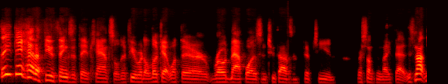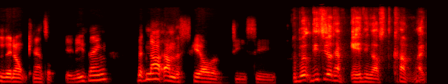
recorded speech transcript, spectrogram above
They they had a few things that they've canceled. If you were to look at what their roadmap was in 2015 or something like that, it's not that they don't cancel anything, but not on the scale of DC. But DC doesn't have anything else coming. Like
